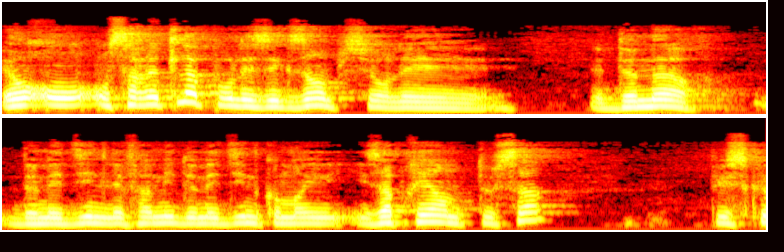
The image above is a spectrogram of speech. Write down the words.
Et on, s'arrête là pour les exemples sur les, demeures de Médine, les familles de Médine, comment ils, appréhendent tout ça, puisque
